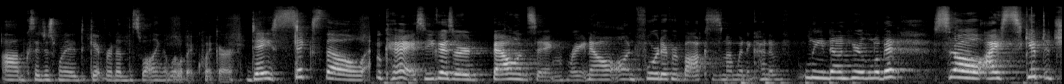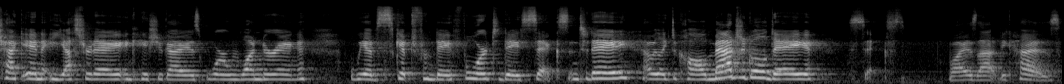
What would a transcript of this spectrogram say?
because um, I just wanted to get rid of the swelling a little bit quicker. Day six though. Okay, so you guys are balancing right now on four different boxes and I'm gonna kind of lean down here a little bit. So I skipped a check-in yesterday in case you guys were wondering. We have skipped from day four to day six and today I would like to call magical day six. Why is that? Because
